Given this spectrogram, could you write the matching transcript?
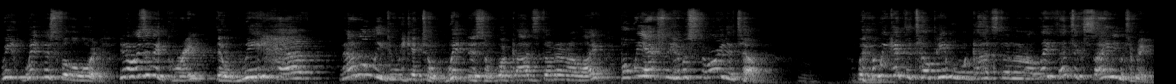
We witness for the Lord. You know, isn't it great that we have, not only do we get to witness of what God's done in our life, but we actually have a story to tell. We get to tell people what God's done in our life, that's exciting to me.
